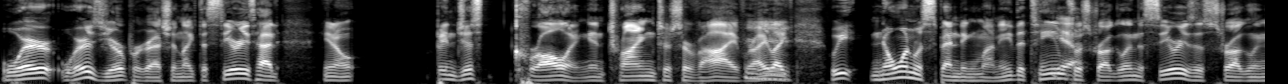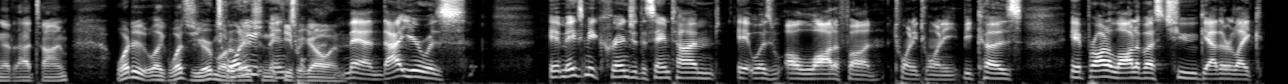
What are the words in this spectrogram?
where where's your progression? Like the series had, you know, been just crawling and trying to survive, right? Mm-hmm. Like we, no one was spending money. The teams Yeah. were struggling. The series is struggling at that time. What is like? What's your motivation to keep it going? Man, that year was. It makes me cringe at the same time. It was a lot of fun, 2020, because it brought a lot of us together. Like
